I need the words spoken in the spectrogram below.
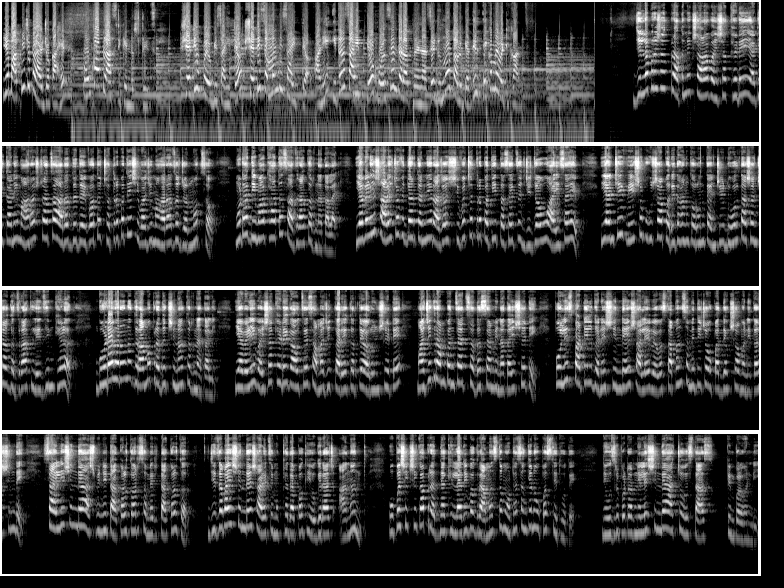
या बातमीचे प्रायोजक आहेत ओंकार प्लास्टिक इंडस्ट्रीज. शेती उपयोगी साहित्य शेती संबंधी साहित्य आणि इतर साहित्य होलसेल दरात मिळण्याचे जुन्नर तालुक्यातील एकमेव ठिकाण. जिल्हा परिषद प्राथमिक शाळा वैशाखेडे या ठिकाणी महाराष्ट्राचा आराध्य दैवत छत्रपती शिवाजी महाराज जन्मोत्सव मोठ्या दिमाखात साजरा करण्यात आलाय. यावेळी शाळेच्या विद्यार्थ्यांनी राजा शिवछत्रपती तसेच जिजाऊ आईसाहेब यांची वेशभूषा परिधान करून त्यांची ढोल ताशांच्या गजरात लेझिम खेळत घोड्यावरून ग्रामप्रदक्षिणा करण्यात आली. यावेळी वैशाखेडे गावचे सामाजिक कार्यकर्ते अरुण शेटे माजी ग्रामपंचायत सदस्या मीनाताई शेटे पोलीस पाटील गणेश शिंदे शालेय व्यवस्थापन समितीच्या उपाध्यक्ष वनिता शिंदे सायली शिंदे अश्विनी टाकळकर समीर टाकळकर जिजाबाई शिंदे शाळेचे मुख्याध्यापक योगीराज आनंद उपशिक्षिका प्रज्ञा खिल्लारी व ग्रामस्थ मोठ्या संख्येने उपस्थित होते. न्यूज रिपोर्टर निलेश शिंदे आज चोवीस तास पिंपळवंडी.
